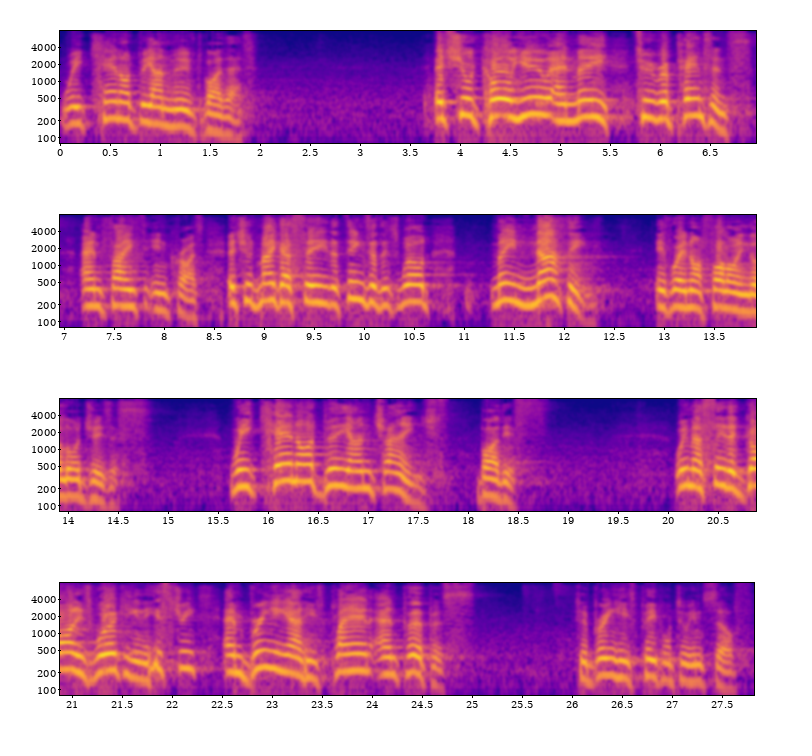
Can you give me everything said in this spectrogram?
We cannot be unmoved by that. It should call you and me to repentance and faith in Christ. It should make us see the things of this world mean nothing if we're not following the Lord Jesus. We cannot be unchanged by this. We must see that God is working in history and bringing out His plan and purpose to bring His people to Himself.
